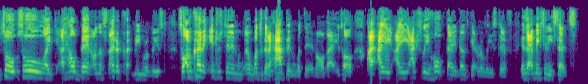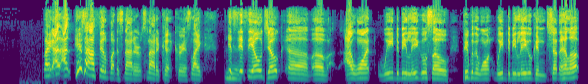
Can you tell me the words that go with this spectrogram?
so so like hell bent on the Snyder cut being released. So I'm kind of interested in, in what's going to happen with it and all that. So I, I I actually hope that it does get released if if that makes any sense. Like I, I here's how I feel about the Snyder Snyder cut, Chris. Like it's yeah. it's the old joke of of I want weed to be legal so people that want weed to be legal can shut the hell up.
